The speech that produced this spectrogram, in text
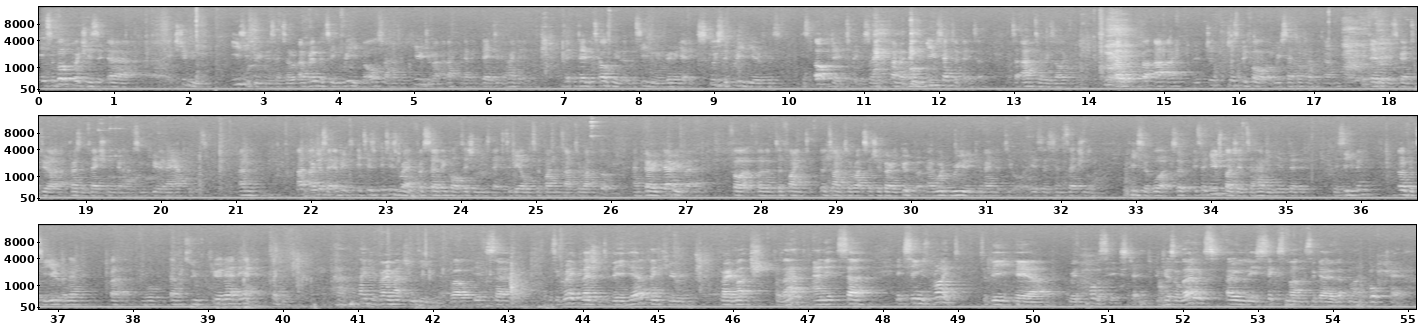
It's a book which is uh, extremely easy to read in the sense of a riveting read, but also has a huge amount of academic data behind it. David tells me that this evening we're going to get an exclusive preview of his, his update tweet, so he's found a whole new set of data to add to his argument. Um, but just, just before we set off, um, David is going to do a, a presentation, we're going to have some Q&A afterwards. Um, I, I just say, I mean, it is, it is rare for a serving politician these days to be able to find the time to write a book, and very, very rare for, for them to find the time to write such a very good book. I would really commend it to you all. It is a sensational piece of work. So it's a huge pleasure to have you here David, this evening. Over to you, and then uh, we'll um, do Q&A at the end. Thank you. Thank you very much indeed. Well, it's, uh, it's a great pleasure to be here. Thank you very much for that. And it's, uh, it seems right to be here with Policy Exchange because although it's only six months ago that my book came out,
